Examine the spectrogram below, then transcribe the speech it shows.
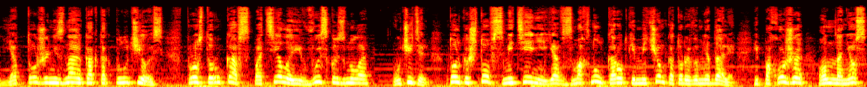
Я тоже не знаю, как так получилось. Просто рука вспотела и выскользнула. Учитель, только что в смятении я взмахнул коротким мечом, который вы мне дали, и, похоже, он нанес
